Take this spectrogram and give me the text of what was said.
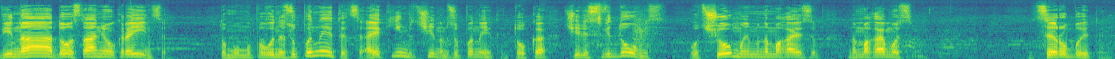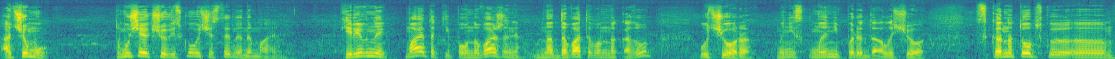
війна до останнього українця. Тому ми повинні зупинити це. А яким чином зупинити? Тільки через свідомість. От що ми намагаємося, намагаємось це робити. А чому? Тому що якщо військової частини немає, керівник має такі повноваження надавати вам наказ. От учора мені, мені передали, що з Канатопської е,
